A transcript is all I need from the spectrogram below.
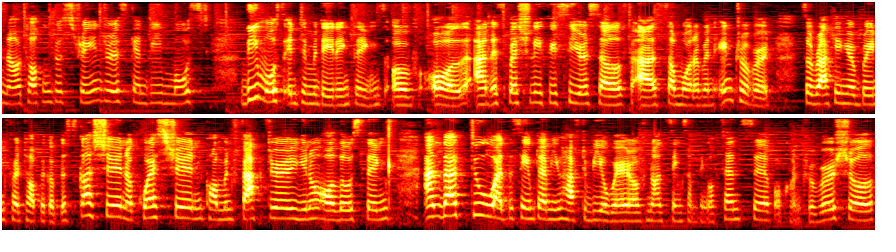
Now, talking to strangers can be most the most intimidating things of all, and especially if you see yourself as somewhat of an introvert. So, racking your brain for a topic of discussion, a question, common factor, you know, all those things, and that too, at the same time, you have to be aware of not saying something offensive or controversial.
